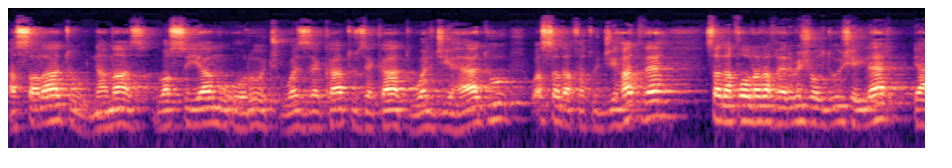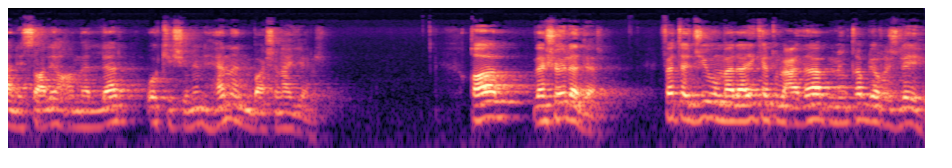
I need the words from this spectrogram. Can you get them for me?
As-salatu namaz, ve siyamu oruç, ve zekatu zekat, ve cihadu, ve sadakatu cihat ve sadaka olarak vermiş olduğu şeyler yani salih ameller o kişinin hemen başına gelir. Kal ve şöyle der. Feteciu melaiketul azab min qabli rijleyh.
